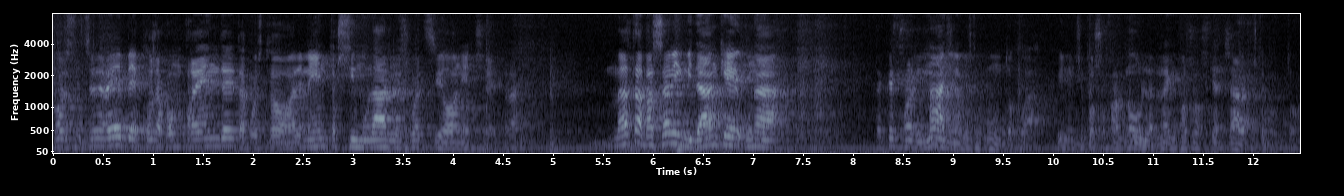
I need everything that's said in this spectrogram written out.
cosa selezionerebbe, cosa comprende da questo elemento, simulare le sue azioni eccetera. Ma in realtà Balsamic mi dà anche una perché sono l'immagine a questo punto qua quindi non ci posso fare nulla, non è che posso schiacciare questo bottone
